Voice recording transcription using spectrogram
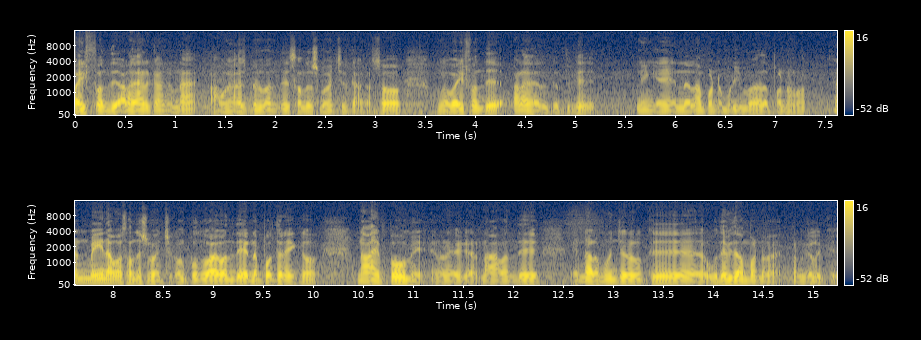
ஒய்ஃப் வந்து அழகாக இருக்காங்கன்னா அவங்க ஹஸ்பண்ட் வந்து சந்தோஷமாக வச்சுருக்காங்க. ஸோ உங்கள் ஒய்ஃப் வந்து அழகாக இருக்கிறதுக்கு நீங்கள் என்னெல்லாம் பண்ண முடியுமோ அதை பண்ணணும். அண்ட் மெயின் அவங்க சந்தோஷமாக வச்சுக்கணும். பொதுவாக வந்து என்னை பொறுத்த வரைக்கும் நான் எப்போவுமே என்னுடைய நான் வந்து என்னால் முடிஞ்ச அளவுக்கு உதவி தான் பண்ணுவேன் பெண்களுக்கு.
